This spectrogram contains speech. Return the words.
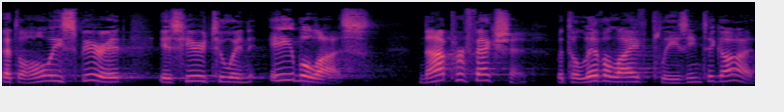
that the Holy Spirit is here to enable us not perfection, but to live a life pleasing to God.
